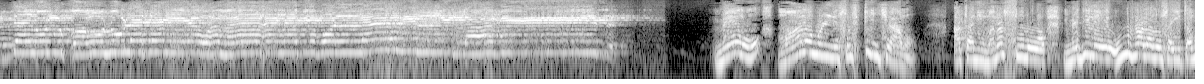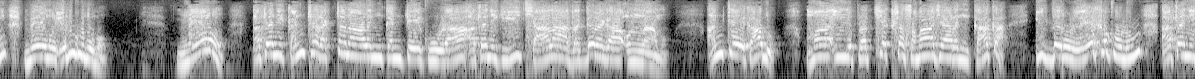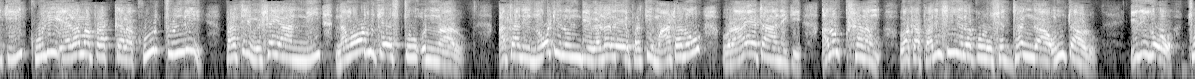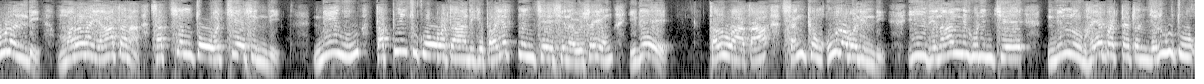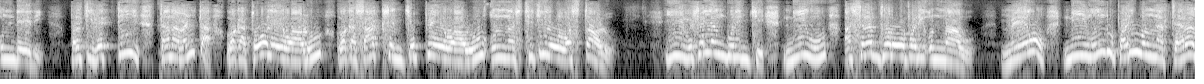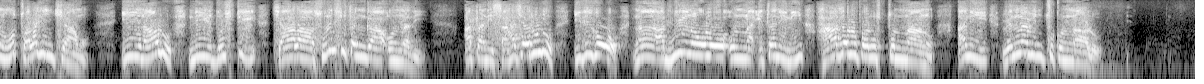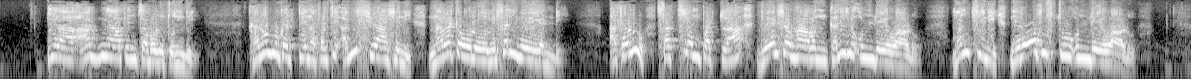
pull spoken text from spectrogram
మానవుణ్ణి సృష్టించాము. అతని మనస్సులో మెదిలే ఊహలను సైతం మేము ఎరుగుదుము. మేము అతని కంఠ రక్తనాళం కంటే కూడా అతనికి చాలా దగ్గరగా ఉన్నాము. అంతేకాదు మా ఈ ప్రత్యక్ష సమాచారం కాక ఇద్దరు లేఖకులు అతనికి కుడి ఎడమ ప్రక్కల కూర్చుండి ప్రతి విషయాన్ని నమోదు చేస్తూ ఉన్నారు. అతని నోటి నుండి వెడలే ప్రతి మాటను వ్రాయటానికి అనుక్షణం ఒక పరిశీలకుడు సిద్ధంగా ఉంటాడు. ఇదిగో చూడండి మరణ యాతన సత్యంతో వచ్చేసింది. నీవు తప్పించుకోవటానికి ప్రయత్నం చేసిన విషయం ఇదే. తరువాత శంఖం ఊదబడింది ఈ దినాన్ని గురించే నిన్ను భయపెట్టటం జరుగుతూ ఉండేది. ప్రతి వ్యక్తి తన వెంట ఒక తోలేవాడు ఒక సాక్ష్యం చెప్పేవాడు ఉన్న స్థితిలో వస్తాడు. ఈ విషయం గురించి నీవు అశ్రద్ధలో పడి ఉన్నావు. మేము నీ ముందు పడి ఉన్న తెరను తొలగించాము. ఈనాడు నీ దృష్టి చాలా సునిశ్చితంగా ఉన్నది. అతని సహచరుడు ఇదిగో నా అధీనంలో ఉన్న ఇతనిని హాజరుపరుస్తున్నాను అని విన్నవించుకున్నాడు. ఇలా ఆజ్ఞాపించబడుతుంది. కరువు కట్టిన ప్రతి అవిశ్వాసిని నరకములో విసరివేయండి. అతడు సత్యం పట్ల ద్వేషభావం కలిగి ఉండేవాడు. మంచిని నిరోధిస్తూ ఉండేవాడు.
